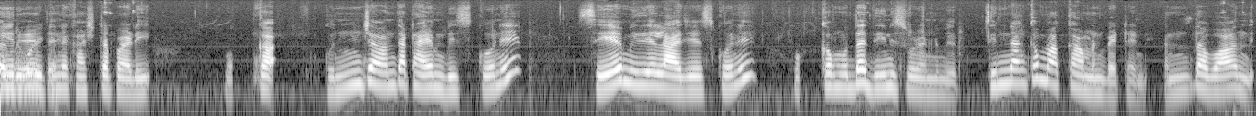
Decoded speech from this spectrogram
మీరు కూడా కష్టపడి ఒక్క కొంచెం అంతా టైం తీసుకొని సేమ్ ఇదేలా చేసుకొని ఒక్క ముద్ద దీన్ని చూడండి మీరు. తిన్నాక మాకు కామెంట్ పెట్టండి అంత బాగుంది.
